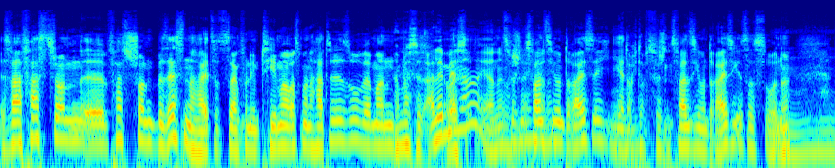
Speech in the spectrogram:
es war fast schon, äh, fast schon Besessenheit sozusagen von dem Thema, was man hatte, so, wenn man Haben das denn alle Männer? Ja, ne? Zwischen Wahrscheinlich, 20 oder? und 30, ja doch, ich glaube zwischen 20 und 30 ist das so, ne? Mhm.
